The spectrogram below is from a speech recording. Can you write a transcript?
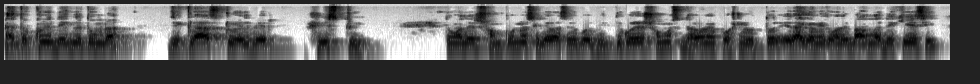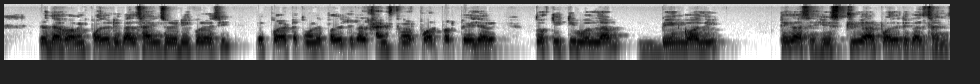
এতক্ষণে দেখলে তোমরা যে ক্লাস টুয়েলভের হিস্ট্রি তোমাদের সম্পূর্ণ সিলেবাসের উপর ভিত্তি করে সমস্ত ধরনের প্রশ্নের উত্তর এর আগে আমি তোমাদের বাংলা দেখিয়েছি। এটা দেখো আমি পলিটিক্যাল সায়েন্সও রেডি করেছি এর পরেরটা তোমাদের পলিটিক্যাল সায়েন্স তোমরা পরপর পেয়ে যাবে। তো কি কি বললাম? বেঙ্গলি ঠিক আছে? হিস্ট্রি আর পলিটিক্যাল সায়েন্স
